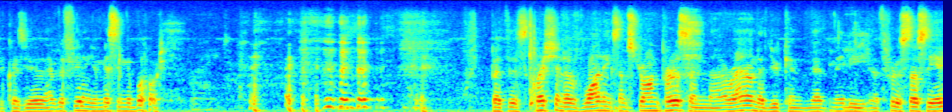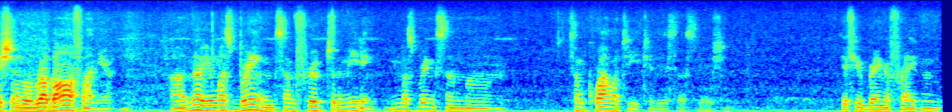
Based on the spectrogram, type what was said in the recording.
because you have the feeling you're missing the boat. Right. But this question of wanting some strong person around that you can, that maybe uh, through association it'll rub off on you. Uh, no, you must bring some fruit to the meeting. You must bring some, um, some quality to the association. If you bring a frightened,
